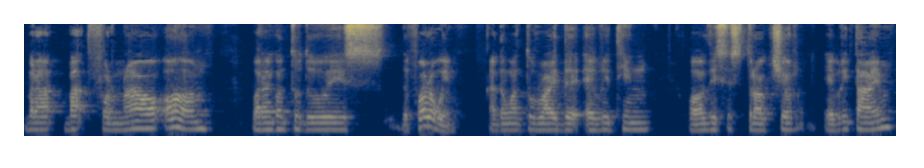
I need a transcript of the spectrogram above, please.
But, but for now on, what I'm going to do is the following. I don't want to write the everything, all this structure every time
